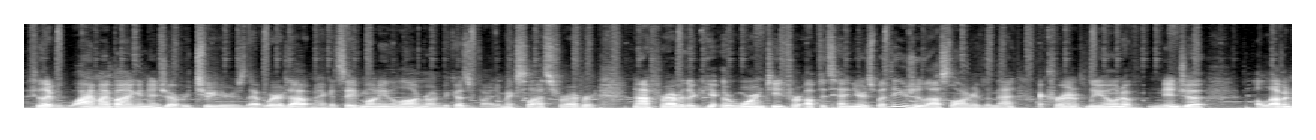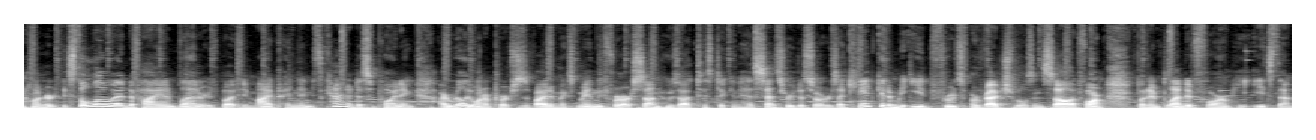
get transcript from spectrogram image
I feel like, why am I buying a Ninja every two years? That wears out and I could save money in the long run because Vitamix lasts forever. Not forever, they're, they're warranted for up to 10 years, but they usually last longer than that. I currently own a Ninja 1100. It's the low end of high-end blenders, but in my opinion, it's kind of disappointing. I really want to purchase a Vitamix mainly for our son who's autistic and has sensory disorders. I can't get him to eat fruits or vegetables in solid form, but in blended form, he eats them.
